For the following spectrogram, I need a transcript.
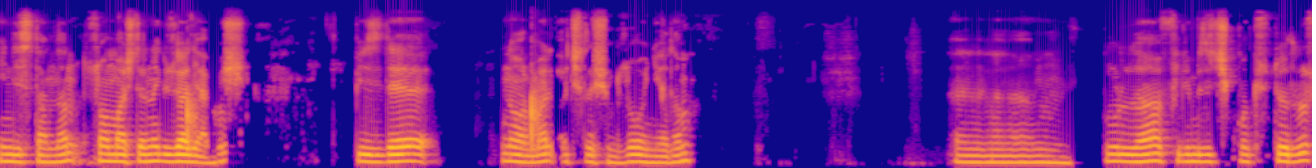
Hindistan'dan. Son maçlarını güzel yapmış. Biz de normal açılışımızı oynayalım. Ee, burada filmimizi çıkmak istiyoruz.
